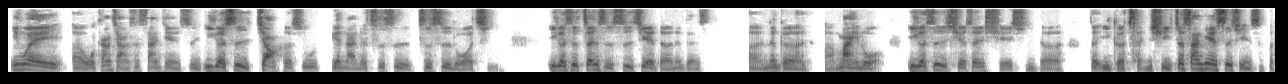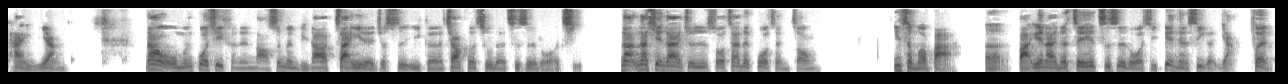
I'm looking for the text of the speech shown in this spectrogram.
因为呃我刚讲的是三件事，一个是教科书原来的知识知识逻辑，一个是真实世界的那个呃那个呃脉络，一个是学生学习的的一个程序。这三件事情是不太一样的。那我们过去可能老师们比较在意的就是一个教科书的知识逻辑。那那现在就是说，在这过程中，你怎么把呃把原来的这些知识逻辑变成是一个养分，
